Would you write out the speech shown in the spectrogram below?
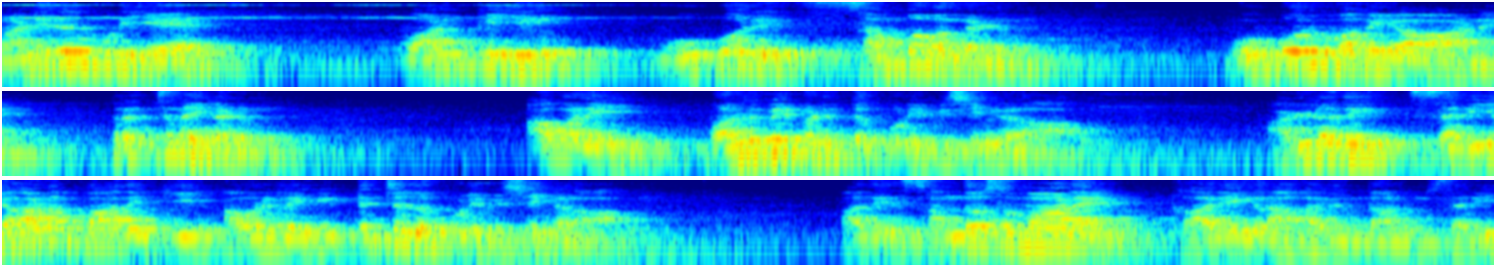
மனிதனுடைய வாழ்க்கையில் ஒவ்வொரு சம்பவங்களும் ஒவ்வொரு வகையான பிரச்சனைகளும் அவனை வலிமைப்படுத்தக்கூடிய விஷயங்களாகும். அல்லது சரியான பாதைக்கு அவர்களை இட்டுச் செல்லக்கூடிய விஷயங்களாகும். அது சந்தோஷமான காரியங்களாக இருந்தாலும் சரி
